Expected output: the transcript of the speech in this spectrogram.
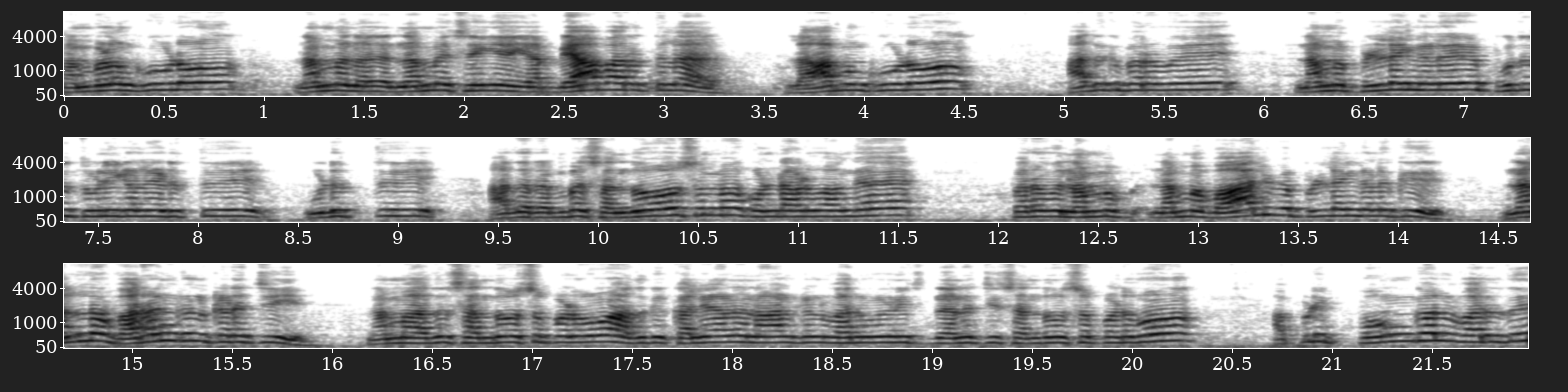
சம்பளம் கூடும். நம்ம நம்ம செய்ய வியாபாரத்தில் லாபம் கூடும். அதுக்கு பிறகு நம்ம பிள்ளைங்களே புது துணிகள் எடுத்து உடுத்து அதை ரொம்ப சந்தோஷமாக கொண்டாடுவாங்க. பிறகு நம்ம நம்ம வாலிப பிள்ளைங்களுக்கு நல்ல வரங்கள் கிடைச்சி நம்ம அது சந்தோஷப்படுவோம். அதுக்கு கல்யாண நாள்கள் வருவன்னு நினச்சி சந்தோஷப்படுவோம். அப்படி பொங்கல் வருது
